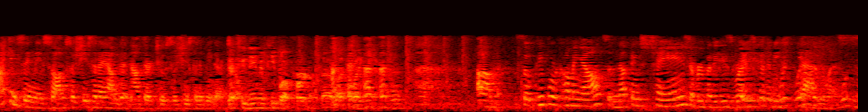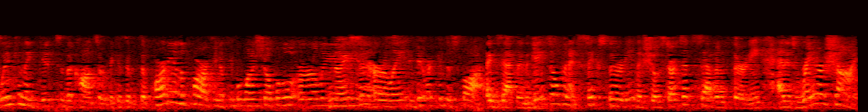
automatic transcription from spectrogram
I can sing these songs. So she said, hey, I'm getting out there too. So she's going to be there You're too. actually naming people I've heard of. I like, that. Um, so people are coming out. And nothing's changed. Everybody's ready. It's gonna be when, when fabulous. when can they get to the concert? Because if it's a party in the park, you know, people want to show up a little early. Nice and early. And get, get the spot. Exactly. The gates open at 6.30. The show starts at 7.30. And it's rain or shine.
